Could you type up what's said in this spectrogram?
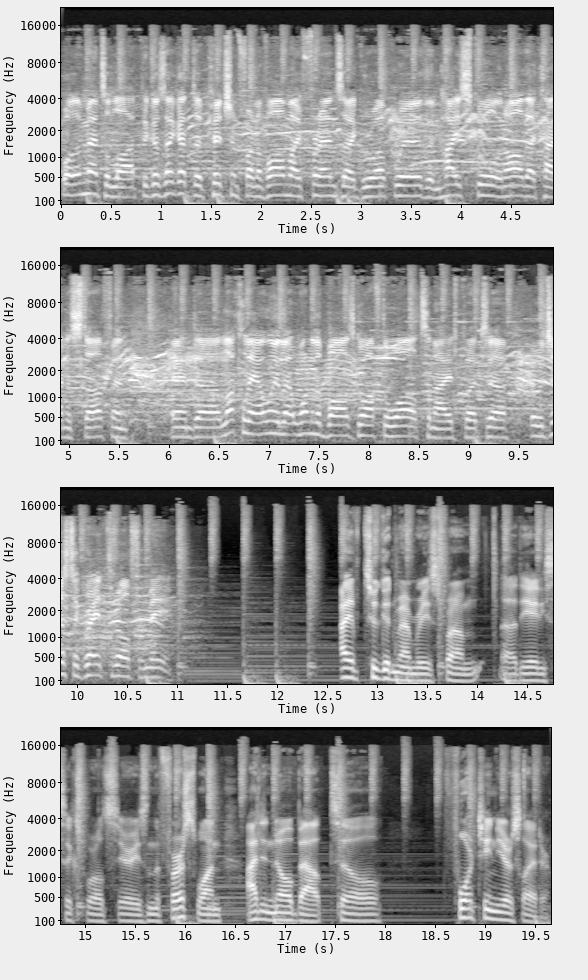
Well, it meant a lot because I got to pitch in front of all my friends I grew up with in high school and all that kind of stuff. And and uh, luckily, I only let one of the balls go off the wall tonight, but uh, it was just a great thrill for me. I have two good memories from uh, the '86 World Series, and the first one I didn't know about till 14 years later.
